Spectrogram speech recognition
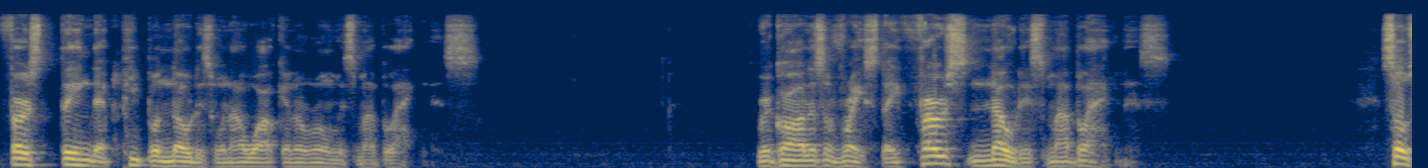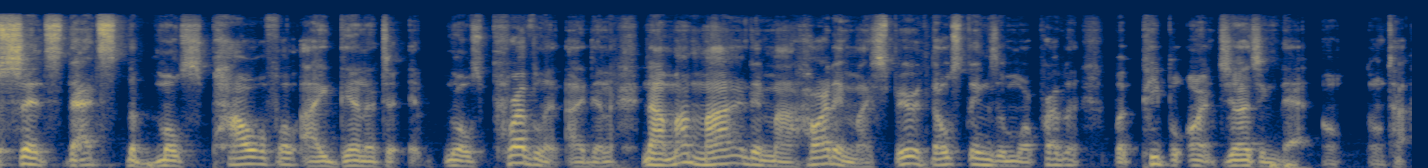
First thing that people notice when I walk in a room is my blackness. Regardless of race, they first notice my blackness. So since that's the most powerful identity, most prevalent identity. Now, my mind and my heart and my spirit, those things are more prevalent, but people aren't judging that on, on top.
